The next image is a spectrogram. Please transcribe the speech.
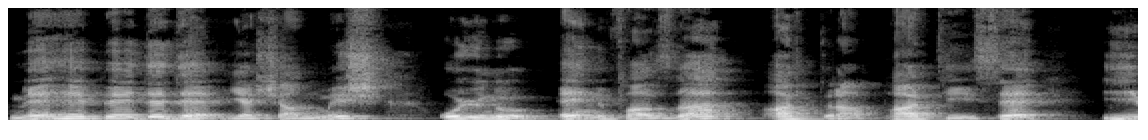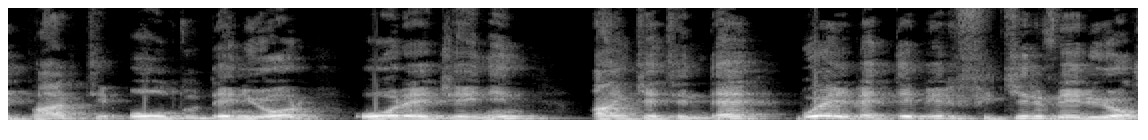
MHP'de de yaşanmış. Oyunu en fazla arttıran parti ise İyi Parti oldu deniyor. ORC'nin anketinde bu elbette bir fikir veriyor.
